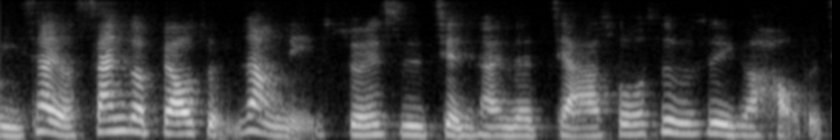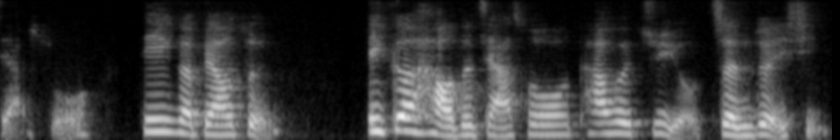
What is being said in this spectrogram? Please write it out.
以下有三个标准，让你随时检查你的假说是不是一个好的假说。第一个标准，一个好的假说，它会具有针对性。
